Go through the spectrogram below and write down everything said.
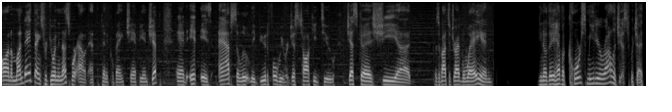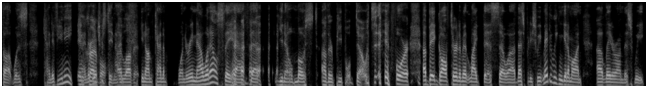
on a Monday. Thanks for joining us. We're out at the Pinnacle Bank Championship, and it is absolutely beautiful. We were just talking to Jessica as she uh, was about to drive away, and you know they have a course meteorologist, which I thought was kind of unique, kind Incredible. of interesting. I love it. You know, I'm kind of wondering now what else they have that you know most other people don't for a big golf tournament like this. So uh, that's pretty sweet. Maybe we can get them on uh, later on this week.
